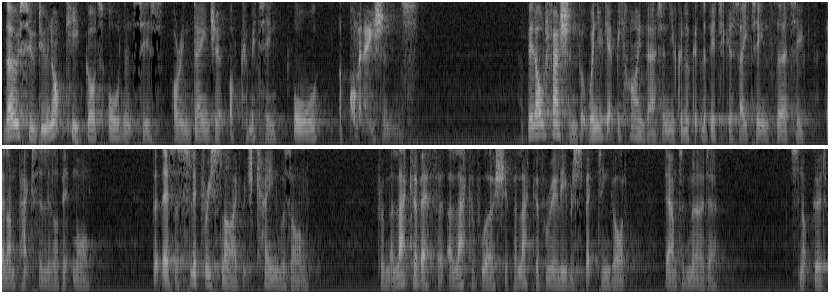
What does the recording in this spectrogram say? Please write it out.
Those who do not keep God's ordinances are in danger of committing all abominations. A bit old fashioned, but when you get behind that and you can look at Leviticus 18:30, that unpacks a little bit more. But there's a slippery slide which Cain was on from a lack of effort, a lack of worship, a lack of really respecting God, down to murder. It's not good.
